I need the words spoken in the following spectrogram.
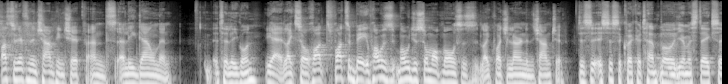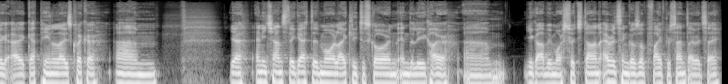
What's the difference in championship and a league down then? it's a League One. Yeah, like so. What what's a big? What was what would you sum up most as like what you learned in the championship? This it's just a quicker tempo. Your mistakes are, are get penalised quicker. Um, yeah, any chance they get, they're more likely to score in, in the league higher. Um, you gotta be more switched on. Everything goes up five percent, I would say.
